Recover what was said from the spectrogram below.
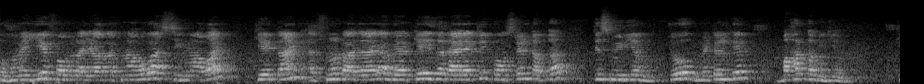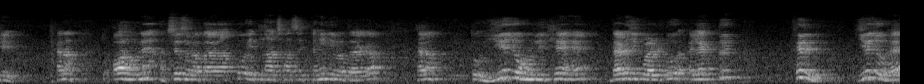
तो हमें ये फॉर्मूला याद रखना होगा sigma by K time eps naught आ जाएगा where K is the dielectric constant of the this medium जो मेटल के बाहर का मीडियम के है ना? तो और हमने अच्छे से बताया आपको, इतना अच्छा से कहीं नहीं बताएगा, है ना? तो ये जो हम लिखे हैं that is equal to electric field ये जो है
